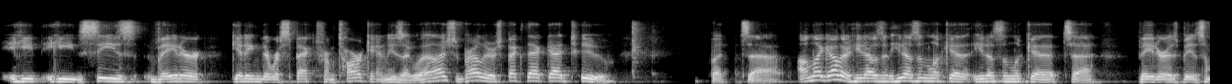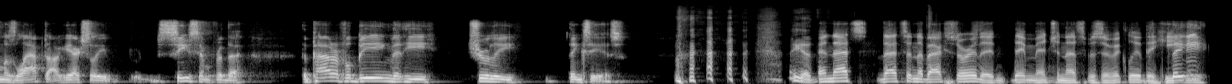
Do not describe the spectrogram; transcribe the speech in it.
he he sees Vader getting the respect from Tarkin, he's like, well, I should probably respect that guy too. But uh, unlike other, he doesn't he doesn't look at he doesn't look at uh, Vader as being someone's lapdog. He actually sees him for the the powerful being that he truly thinks he is. Yeah. And that's that's in the backstory. They they mention that specifically that he They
